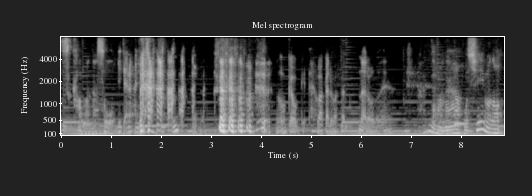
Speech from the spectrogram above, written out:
使わなそうみたいな感じです。オッケーオッケー。わかるわかる。なるほどね。なんだろうな、欲しいもの、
